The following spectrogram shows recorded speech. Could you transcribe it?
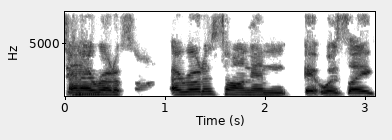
Did and I wrote a song. I wrote a song and it was like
